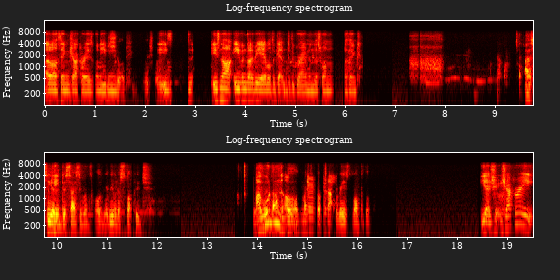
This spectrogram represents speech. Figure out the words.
I don't think Jacare is going to even Should, he should. he's he's not even going to be able to get him to the ground in this one. I think. I see it as a decisive win for maybe even a stoppage. I But wouldn't- think I wouldn't only match say stoppage that. Jacare is Rob though. yeah, Jacare,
